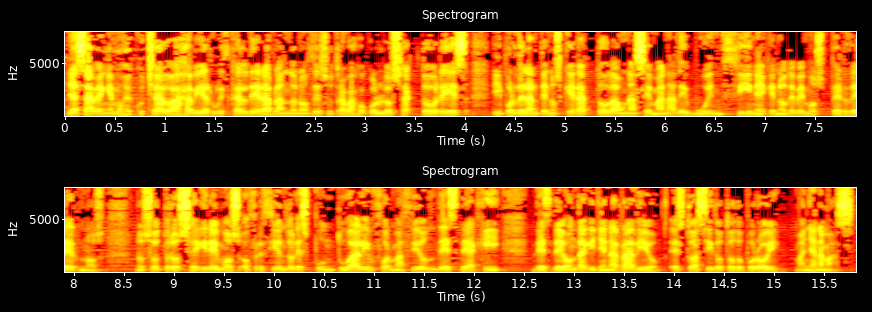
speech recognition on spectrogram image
Ya saben, hemos escuchado a Javier Ruiz Caldera hablándonos de su trabajo con los actores y por delante nos queda toda una semana de buen cine que no debemos perdernos. Nosotros seguiremos ofreciéndoles puntual información desde aquí, desde Onda Guillena Radio. Esto ha sido todo por hoy. Mañana más.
